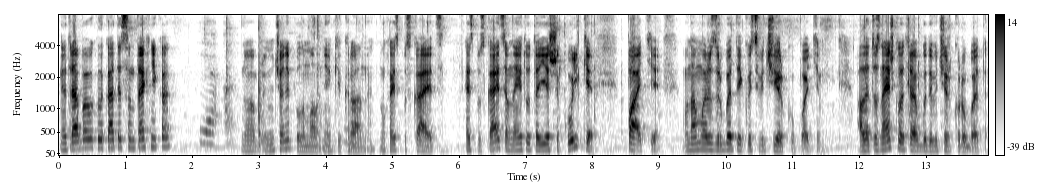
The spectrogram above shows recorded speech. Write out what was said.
Не треба викликати сантехніка? Ні. Добре, нічого не поламало, ніякі крани. Ну хай спускається. Хай спускається, в неї тут є ще кульки паті. Вона може зробити якусь вечірку потім. Але то знаєш, коли треба буде вечірку робити?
